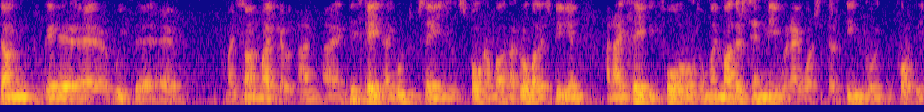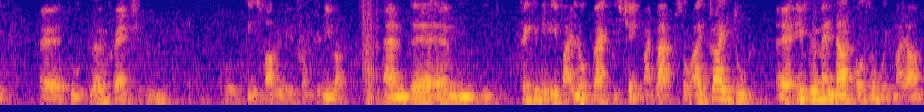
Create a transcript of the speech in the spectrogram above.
done together uh, with uh, uh, my son Micael. And in this case, I want to say you spoke about a global experience, and I say before also my mother sent me when I was 13, going to 14, to learn French with this family from Geneva. And um, if I look back, this changed my life. So I tried to uh, implement that also with my own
